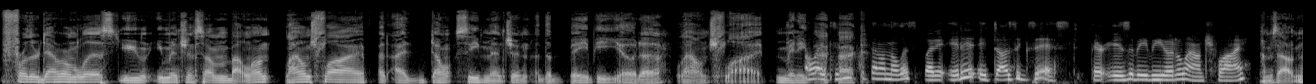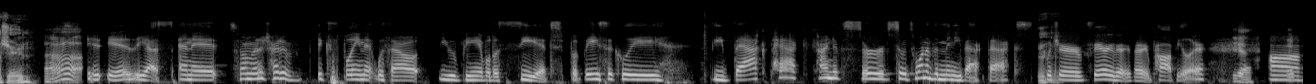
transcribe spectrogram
further down on the list you you mentioned something about loun- Loungefly, but I don't see mention of the Baby Yoda Loungefly mini Oh, I didn't put that on the list, but it, it it does exist. There is a Baby Yoda Loungefly. Comes out in June. Ah, It is yes, and it. So I'm going to try to explain it without you being able to see it. But basically, the backpack kind of serves. So it's one of the mini backpacks, which are very, very, very popular. yeah. Um,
